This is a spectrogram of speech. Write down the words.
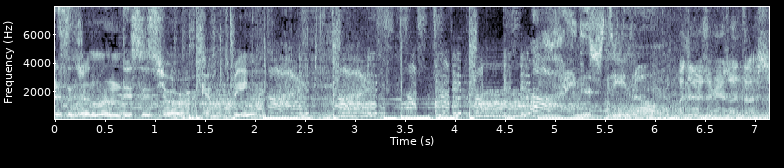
Ladies and gentlemen, this is your Captain Bean. Ai, destino. Olha as minhas letras.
